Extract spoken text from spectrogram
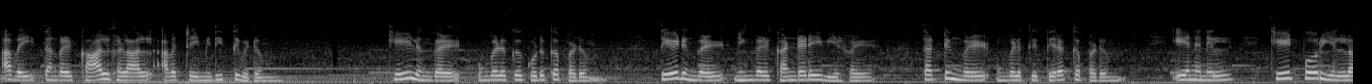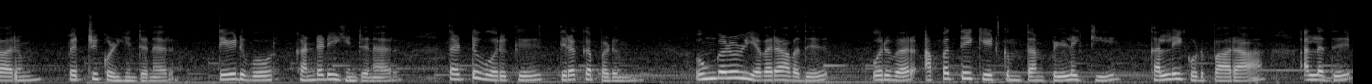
அவை தங்கள் கால்களால் அவற்றை மிதித்துவிடும். கேளுங்கள் உங்களுக்கு கொடுக்கப்படும். தேடுங்கள் நீங்கள் கண்டடைவீர்கள். தட்டுங்கள் உங்களுக்கு திறக்கப்படும். ஏனெனில் கேட்போர் எல்லாரும் பெற்றுக்கொள்கின்றனர். தேடுவோர் கண்டடைகின்றனர். தட்டுவோருக்கு திறக்கப்படும். உங்களுள் எவராவது ஒருவர் அப்பத்தை கேட்கும் தம் பிள்ளைக்கு கல்லை கொடுப்பாரா? அல்லது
